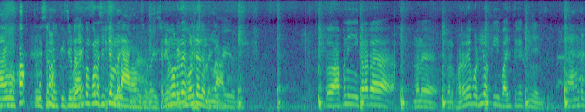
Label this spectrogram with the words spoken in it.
নাই বাবা। এরকম কোনো সিস্টেম নাই। না না ওইসব রিমোট নেই ভোল্টেজও নাই। তো আপনি এই মানে মানে ঘরে বসল কি বাইরে থেকে কিনে এনেছিলেন আমাদের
